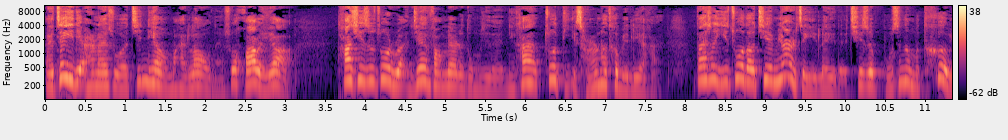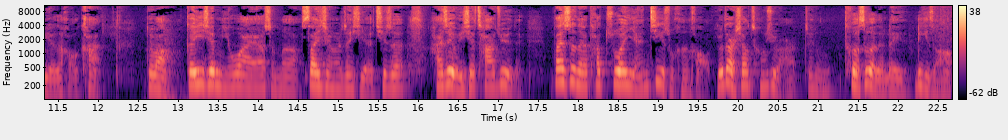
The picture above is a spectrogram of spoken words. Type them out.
哎，这一点上来说，今天我们还唠呢，说华为啊，它其实做软件方面的东西的，你看做底层它特别厉害，但是一做到界面这一类的，其实不是那么特别的好看。对吧？跟一些米 UI 啊、什么三星啊这些，其实还是有一些差距的。但是呢，它钻研技术很好，有点像程序员这种特色的类例子啊。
